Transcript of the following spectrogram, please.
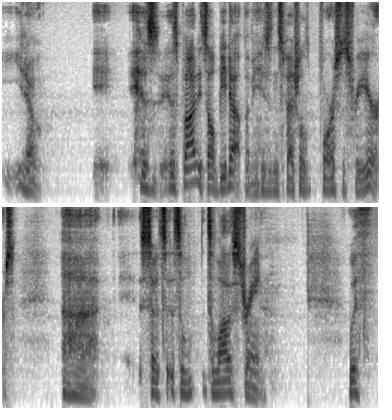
you know, his his body's all beat up. I mean, he's in special forces for years, uh, so it's it's a it's a lot of strain. With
